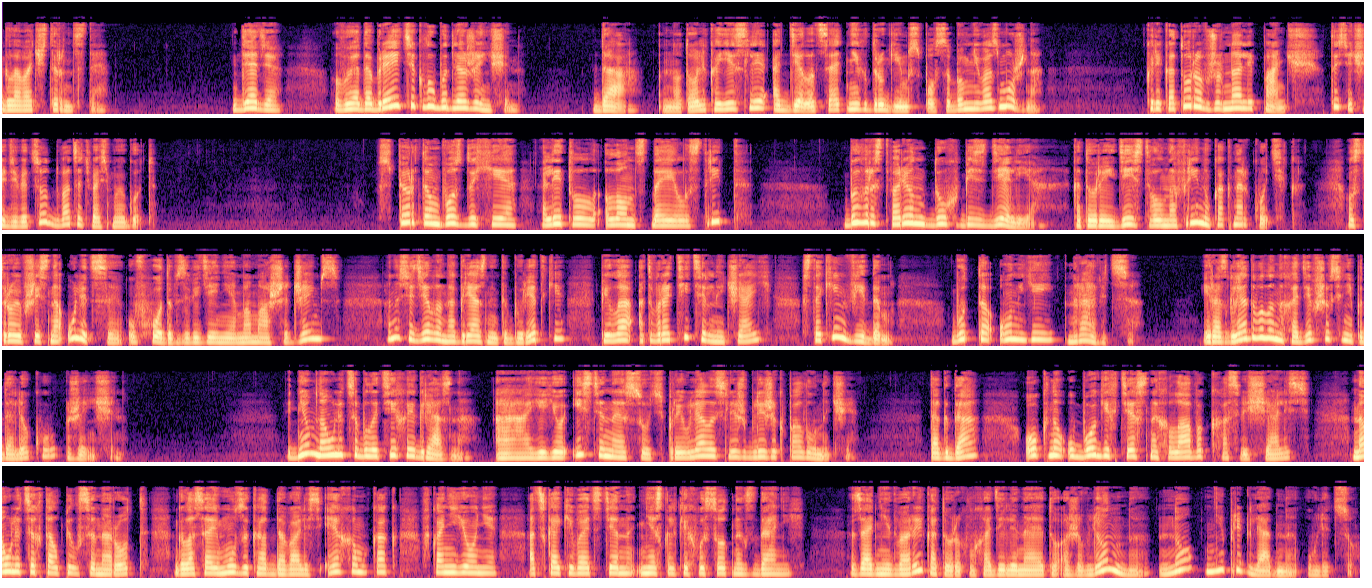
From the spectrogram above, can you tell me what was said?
Глава 14. Дядя, вы одобряете клубы для женщин? Да, но только если отделаться от них другим способом невозможно. Карикатура в журнале Punch, 1928 год. В спёртом воздухе Литл Лонсдейл-стрит был растворен дух безделья, который действовал на Фрину как наркотик. Устроившись на улице у входа в заведение мамаши Джеймс, она сидела на грязной табуретке, пила отвратительный чай с таким видом, будто он ей нравится, и разглядывала находившихся неподалеку женщин. Днем на улице было тихо и грязно, а ее истинная суть проявлялась лишь ближе к полуночи. Тогда окна убогих тесных лавок освещались, на улицах толпился народ, голоса и музыка отдавались эхом, как в каньоне, отскакивая от стен нескольких высотных зданий, задние дворы которых выходили на эту оживленную, но неприглядную улицу.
